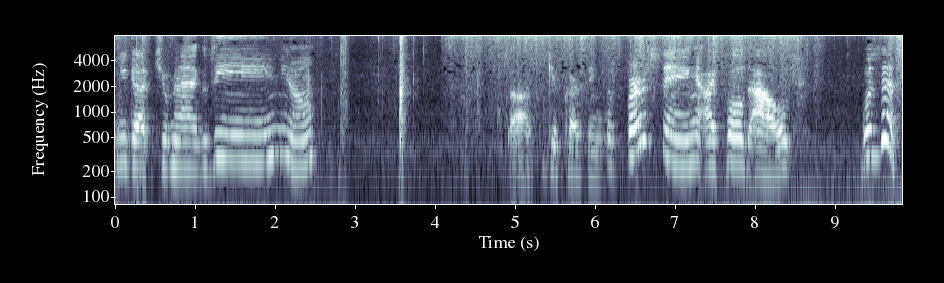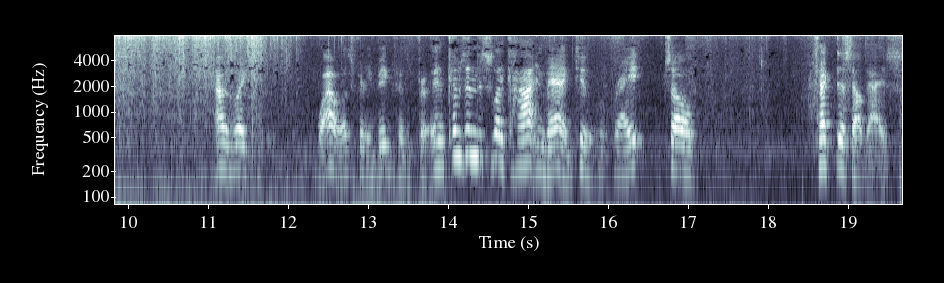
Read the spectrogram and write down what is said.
You got your magazine, you know, uh, gift card thing. The first thing I pulled out was this. I was like, wow, that's pretty big for the first. And it comes in this like cotton bag too, right? So, check this out, guys.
